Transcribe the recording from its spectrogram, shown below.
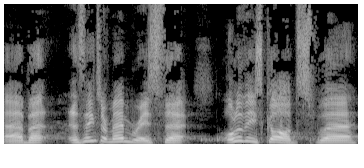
Uh, but the thing to remember is that all of these gods were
